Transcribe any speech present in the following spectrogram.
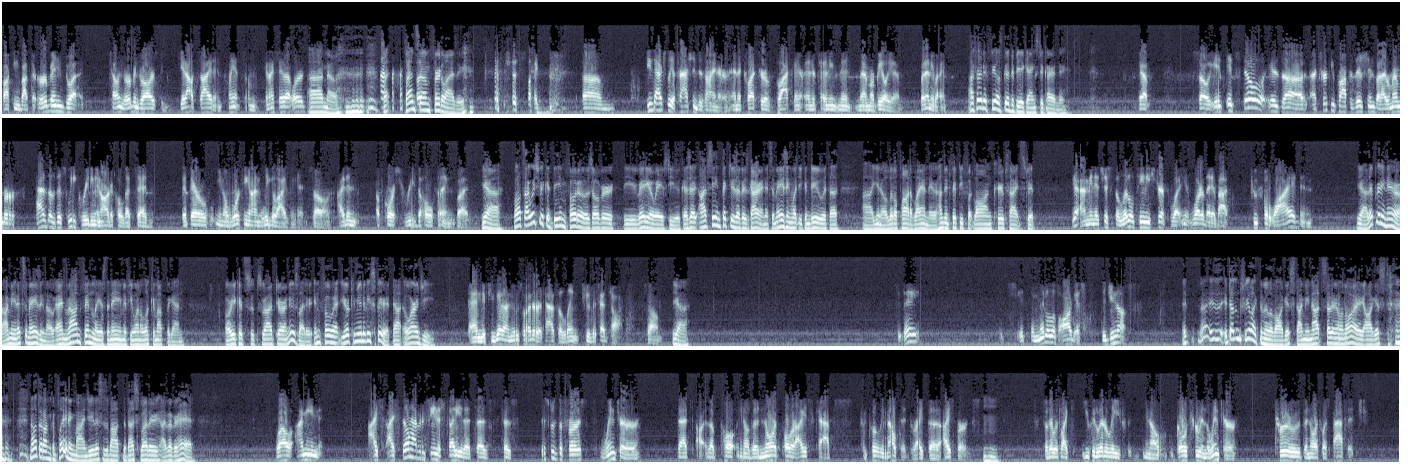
Talking about the urban, dwe- telling urban dwellers to get outside and plant some. Can I say that word? Uh, no. Pla- plant some fertilizer. Just like, um, he's actually a fashion designer and a collector of black entertainment memorabilia. But anyway, I've heard it feels good to be a gangster gardener. Yep. So it it still is a, a tricky proposition, but I remember as of this week reading an article that said that they're you know working on legalizing it. So I didn't, of course, read the whole thing, but Yeah. Well, I wish we could beam photos over the radio waves to you because I've seen pictures of his garden. It's amazing what you can do with a, uh, you know, little plot of land there, 150 foot long curbside strip. yeah, I mean it's just a little teeny strip. What what are they about two foot wide? And Yeah, they're pretty narrow. I mean, it's amazing though. And Ron Finley is the name if you want to look him up again. Or you could subscribe to our newsletter, info at yourcommunityspirit.org. and if you get our newsletter, it has a link to the TED Talk. So Yeah. today, it's it's the middle of August. Did you know? It uh, it it doesn't feel like the middle of August. I mean, not Southern Illinois August. not that I'm complaining, mind you. This is about the best weather I've ever had. Well, I mean, I, I still haven't seen a study that says because this was the first winter that uh, the pol- you know the North Polar ice caps completely melted, right? The icebergs. hmm So there was like you could literally, you know, go through in the winter through the Northwest Passage.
